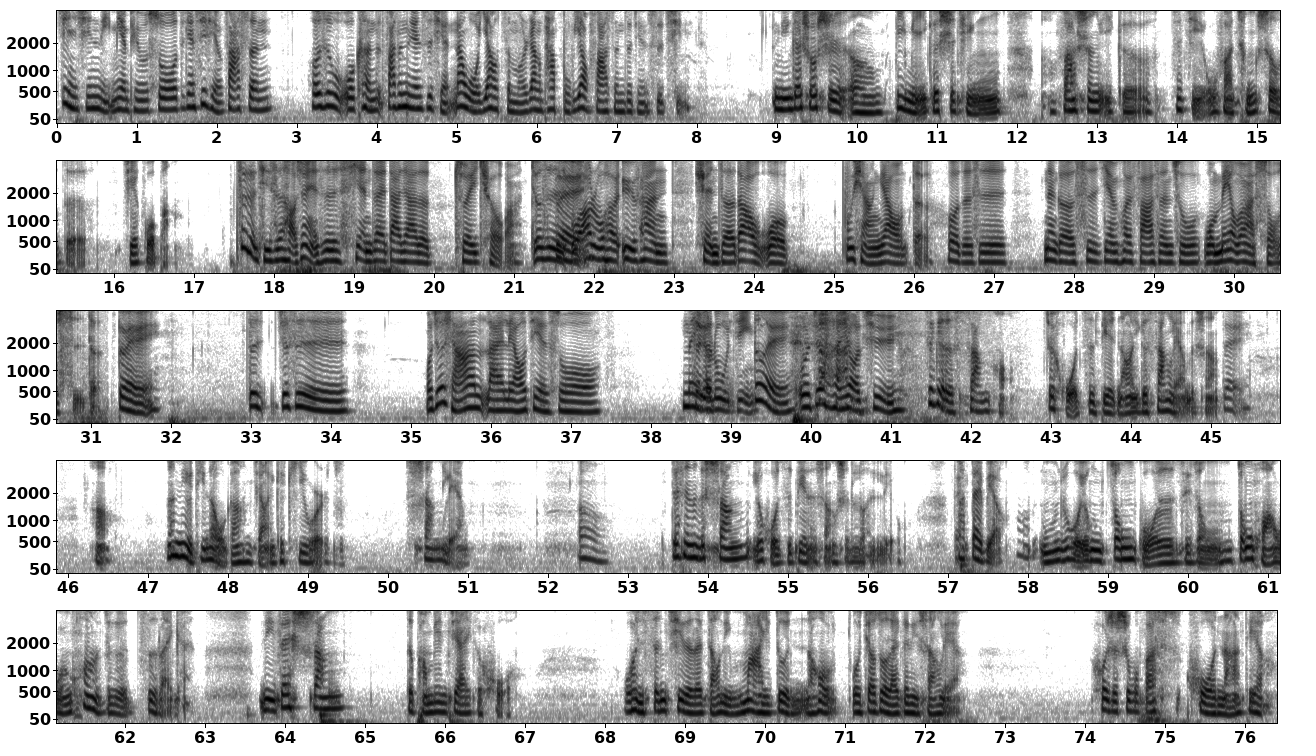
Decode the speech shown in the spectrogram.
静心里面，比如说这件事情发生，或者是我可能发生这件事情，那我要怎么让它不要发生这件事情？你应该说是，嗯、呃，避免一个事情发生一个自己无法承受的结果吧。这个其实好像也是现在大家的追求啊，就是我要如何预判选择到我不想要的，或者是那个事件会发生出我没有办法收拾的。对，这就是我就想要来了解说。那个、这个路径，对我觉得很有趣。这个商哈，就火字边，然后一个商量的商。对，好，那你有听到我刚刚讲一个 keywords 商量？哦，但是那个商有火字边的商是乱流，它代表我们如果用中国的这种中华文化的这个字来看，你在商的旁边加一个火。我很生气的来找你骂一顿，然后我叫做来跟你商量，或者是我把火拿掉，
